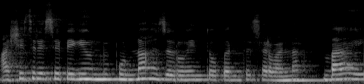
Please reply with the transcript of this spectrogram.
अशीच रेसिपी घेऊन मी पुन्हा हजर होईन. तोपर्यंत सर्वांना बाय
